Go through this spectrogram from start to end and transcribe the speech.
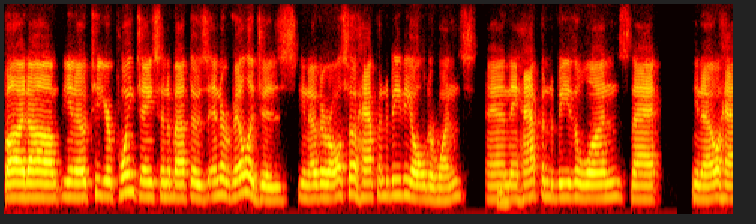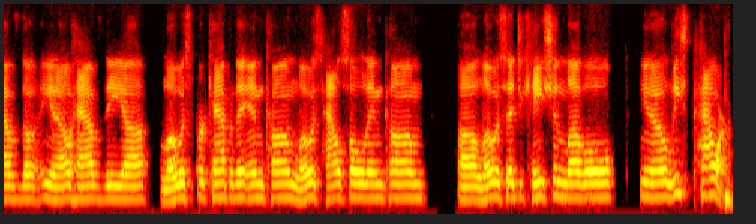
But, um, you know, to your point, Jason, about those inner villages, you know, there also happen to be the older ones, and they happen to be the ones that, you know, have the, you know, have the uh, lowest per capita income, lowest household income, uh, lowest education level, you know, least power.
